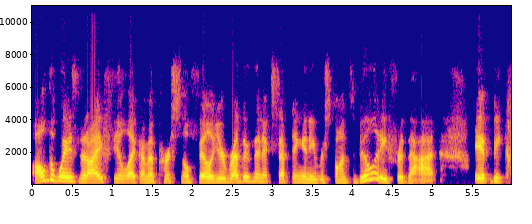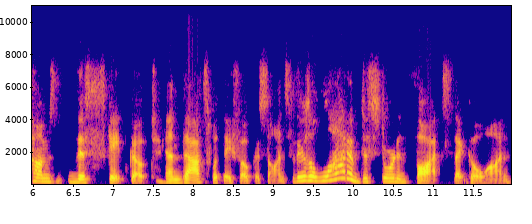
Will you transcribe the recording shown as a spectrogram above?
all the ways that I feel like I'm a personal failure, rather than accepting any responsibility for that, it becomes this scapegoat. Mm. And that's what they focus on. So there's a lot of distorted thoughts that go on.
